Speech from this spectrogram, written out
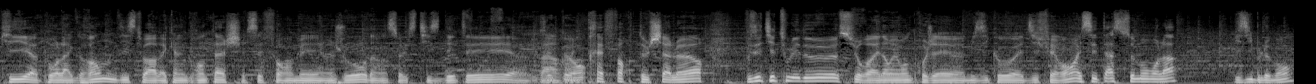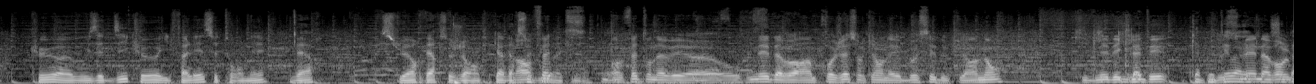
qui, euh, pour la grande histoire avec un grand H, s'est formé un jour d'un solstice d'été euh, par une très forte chaleur. Vous étiez tous les deux sur euh, énormément de projets euh, musicaux différents et c'est à ce moment-là, visiblement, que vous vous êtes dit qu'il fallait se tourner vers Sueur, vers ce genre, en tout cas vers Bah, ce en fait, avec. En fait, on avait, euh, on venait d'avoir un projet sur lequel on avait bossé depuis un an, qui venait d'éclater. Capoté, Deux ouais, avec semaines une avant le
